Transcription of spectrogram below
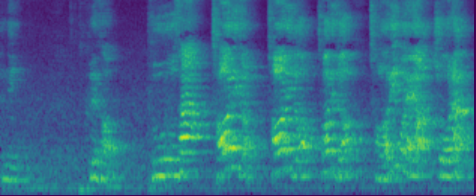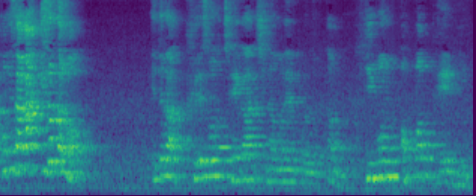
근데 그래서 부사 절이죠. 절이죠. 절이죠. 절이 뭐예요? 주어랑 동사가 있었던 거. 얘들아 그래서 제가 지난번에 보여줬던 기본 어법 대비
